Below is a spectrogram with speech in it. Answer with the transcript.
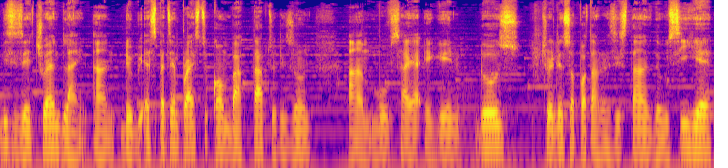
this is a trend line. And they'll be expecting price to come back tap to the zone and moves higher again. Those trading support and resistance they will see here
